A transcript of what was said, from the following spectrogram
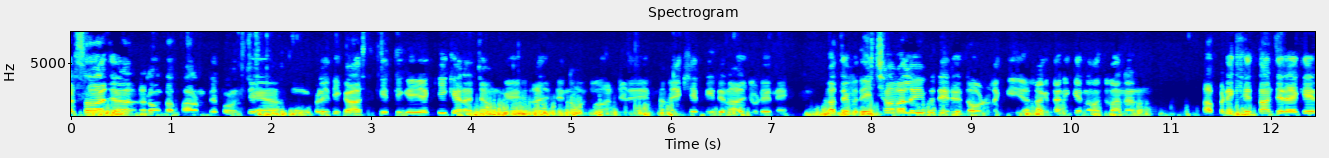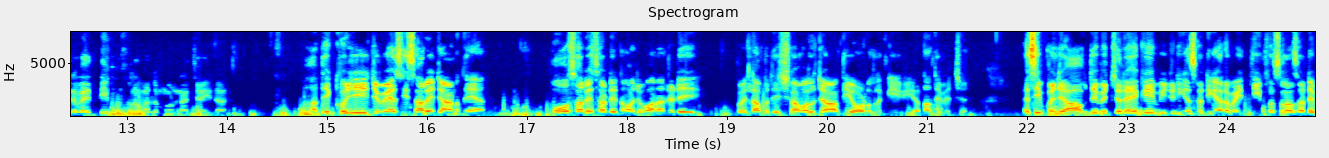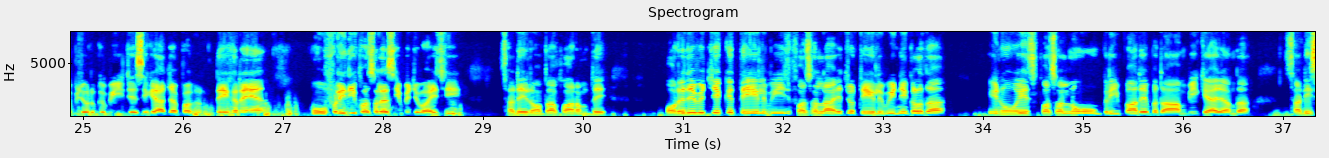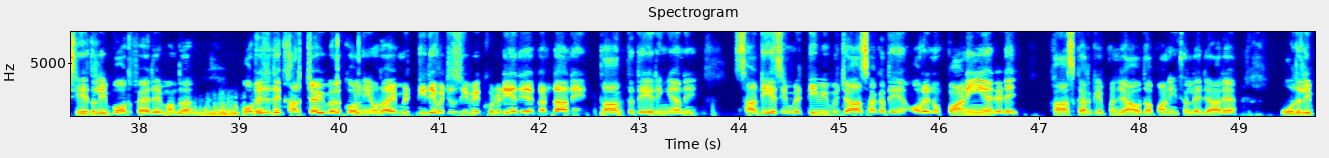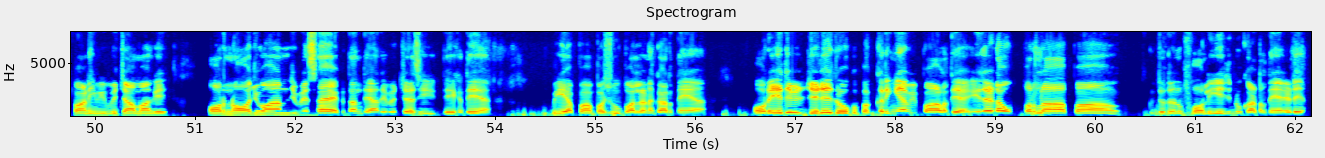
Doctor ਸਾਹਿਬ, ਅੱਜ Raunta farm ਤੇ ਪਹੁੰਚੇ ਆ ਮੂੰਗਫਲੀ ਦੀ ਕਾਸ਼ਤ ਕੀਤੀ ਗਈ ਹੈ। ਕੀ ਕਹਿਣਾ ਚਾਹੋਗੇ? ਅੱਜ ਦੇ ਨੌਜਵਾਨ ਜਿਹੜੇ ਨਵੇਂ ਖੇਤੀ ਦੇ ਨਾਲ ਜੁੜੇ ਨੇ ਅਤੇ ਵਿਦੇਸ਼ਾਂ ਵੱਲ ਵੀ ਵਧੇਰੇ ਦੌੜ ਲੱਗੀ ਆ ਲੱਗਦਾ ਨਹੀਂ ਕਿ ਨੌਜਵਾਨਾਂ ਨੂੰ ਆਪਣੇ ਖੇਤਾਂ 'ਚ ਰਹਿ ਕੇ ਰਵਾਇਤੀ ਫਸਲਾਂ ਵੱਲ ਮੁੜਨਾ ਚਾਹੀਦਾ। ਆ ਦੇਖੋ ਜੀ, ਜਿਵੇਂ ਅਸੀਂ ਸਾਰੇ ਜਾਣਦੇ ਆ ਬਹੁਤ ਸਾਰੇ ਸਾਡੇ ਨੌਜਵਾਨ ਆ ਜਿਹੜੇ ਪਹਿਲਾਂ ਵਿਦੇਸ਼ਾਂ ਵੱਲ ਜਾਣ ਦੀ ਔੜ ਲੱਗੀ ਹੋਈ ਉਹਨਾਂ ਦੇ ਵਿੱਚ। ਅਸੀਂ ਪੰਜਾਬ ਦੇ ਵਿੱਚ ਰਹਿ ਕੇ ਵੀ ਜਿਹੜੀਆਂ ਸਾਡੀਆਂ ਰਵਾਇਤੀ ਫਸਲਾਂ, ਸਾਡੇ ਬਜ਼ੁਰਗ ਬੀਜਦੇ ਸੀਗੇ, ਅੱਜ ਆਪਾਂ ਦੇਖ ਰਹੇ ਆ ਮੂੰਗਫਲੀ ਦੀ ਫਸਲ ਅਸੀਂ ਬਿਜਵਾਈ ਸੀ। ਸਾਡੇ ਰੌਂਤਾ ਫਾਰਮ ਤੇ। ਔਰ ਇਹਦੇ ਵਿੱਚ ਇੱਕ ਤੇਲ ਬੀਜ ਫਸਲ ਆ, ਇਹ ਚੋਂ ਤੇਲ ਵੀ ਨਿਕਲਦਾ। ਇਹਨੂੰ ਇਸ ਫਸਲ ਨੂੰ ਗਰੀਬਾਂ ਦੇ ਬਦਾਮ ਵੀ ਕਿਹਾ ਜਾਂਦਾ। ਸਾਡੀ ਸਿਹਤ ਲਈ ਬਹੁਤ ਫਾਇਦੇਮੰਦ ਆ। ਔਰ ਇਹਦੇ ਤੇ ਖਰਚਾ ਵੀ ਬਿਲਕੁਲ ਨਹੀਂ ਆਉਂਦਾ। ਇਹ ਮਿੱਟੀ ਦੇ ਵਿੱਚ ਤੁਸੀਂ ਵੇਖੋ ਜਿਹੜੀਆਂ ਇਹਦੀਆਂ ਗੰਢਾਂ ਨੇ, ਤਾਕਤ ਦੇ ਰਹੀਆਂ ਨੇ, ਸਾਡੀ ਅਸੀਂ ਮਿੱਟੀ ਵੀ ਬਚਾ ਸਕਦੇ ਹਾਂ। ਔਰ ਇਹਨੂੰ ਪਾਣੀ ਆ ਜਿਹੜੇ, ਖਾਸ ਕਰਕੇ ਪੰਜਾਬ ਦਾ ਪਾਣੀ ਥੱਲੇ ਜਾ ਰਿਹਾ, ਉਹਦੇ ਲਈ ਪਾਣੀ ਵੀ ਬਚਾਵਾਂਗੇ। ਔਰ ਨੌਜਵਾਨ ਜਿਵੇਂ ਸਹਾਇਕ ਧੰਦਿਆਂ ਦੇ ਵਿੱਚ ਅਸੀਂ ਦੇਖਦੇ ਆ ਵੀ ਆਪਾਂ ਪਸ਼ੂ ਪਾਲਣ ਕਰਦੇ ਆ ਔਰ ਇਹਦੇ ਵਿੱਚ ਜਿਹੜੇ ਲੋਕ ਬੱਕਰੀਆਂ ਵੀ ਪਾਲਦੇ ਆ, ਇਹਦਾ ਜਿਹੜਾ ਉੱਪਰਲਾ ਆਪਾਂ ਜਦੋਂ ਇਹਨੂੰ ਫੋਲੀਏਜ ਨੂੰ ਕੱਟਦੇ ਆ ਜਿਹੜੇ,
